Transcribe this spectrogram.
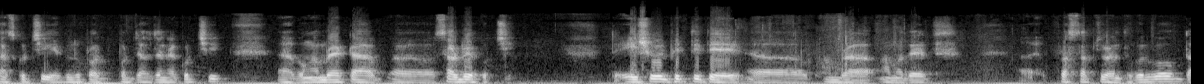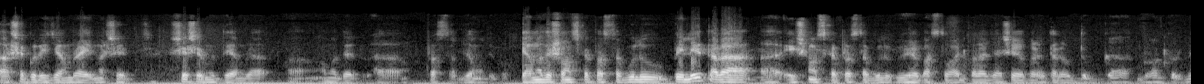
কাজ করছি এগুলো পর্যালোচনা করছি এবং আমরা একটা সার্ভে করছি। তো এইসবের ভিত্তিতে আমরা আমাদের প্রস্তাব চূড়ান্ত করব। তো আশা করি যে আমরা এই মাসের শেষের মধ্যে আমরা আমাদের প্রস্তাব জমা দেব। আমাদের সংস্কার প্রস্তাবগুলো পেলে তারা এই সংস্কার প্রস্তাবগুলো কীভাবে বাস্তবায়ন করা যায় সে ব্যাপারে তারা উদ্যোগ গ্রহণ করবে।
